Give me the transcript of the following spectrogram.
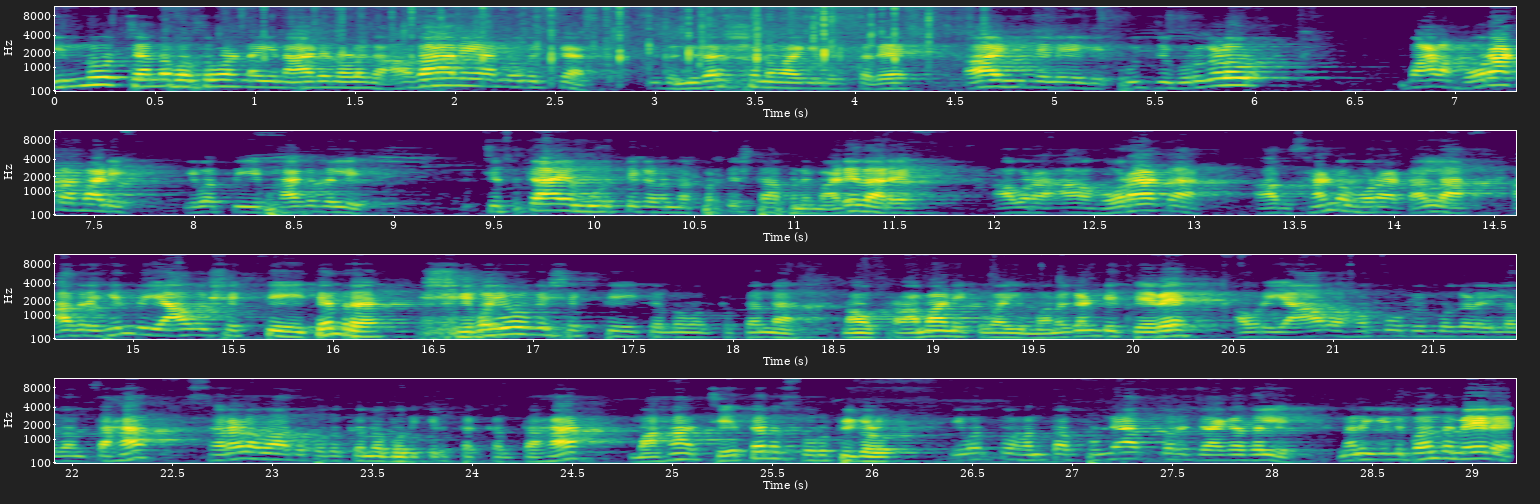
ಇನ್ನೂ ಚನ್ನ ಬಸವಣ್ಣ ಈ ನಾಡಿನೊಳಗೆ ಅದಾನೆ ಅನ್ನೋದಕ್ಕೆ ಇದು ನಿದರ್ಶನವಾಗಿ ನಿಲ್ತದೆ. ಆ ಹಿನ್ನೆಲೆಯಲ್ಲಿ ಪೂಜ್ಯ ಗುರುಗಳವರು ಬಹಳ ಹೋರಾಟ ಮಾಡಿ ಇವತ್ತು ಈ ಭಾಗದಲ್ಲಿ ಚಿತ್ಕಾಯ ಮೂರ್ತಿಗಳನ್ನು ಪ್ರತಿಷ್ಠಾಪನೆ ಮಾಡಿದ್ದಾರೆ. ಅವರ ಆ ಹೋರಾಟ, ಅದು ಸಣ್ಣ ಹೋರಾಟ ಅಲ್ಲ ಅದರ ಹಿಂದೆ ಯಾವ ಶಕ್ತಿ ಐತೆ ಅಂದ್ರೆ ಶಿವಯೋಗ ಶಕ್ತಿ ಐತೆ ಅನ್ನುವಂಥದ್ದನ್ನು ನಾವು ಪ್ರಾಮಾಣಿಕವಾಗಿ ಮನಗಂಡಿದ್ದೇವೆ. ಅವರು ಯಾವ ಹಂಬು ಬಿಂಬಗಳಿಲ್ಲದಂತಹ ಸರಳವಾದ ಬದುಕನ್ನು ಬದುಕಿರ್ತಕ್ಕಂತಹ ಮಹಾಚೇತನ ಸ್ವರೂಪಿಗಳು. ಇವತ್ತು ಅಂಥ ಪುಣ್ಯಾತ್ಮರ ಜಾಗದಲ್ಲಿ ನನಗೆ ಇಲ್ಲಿ ಬಂದ ಮೇಲೆ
